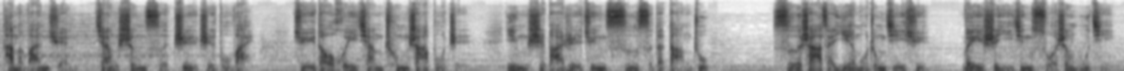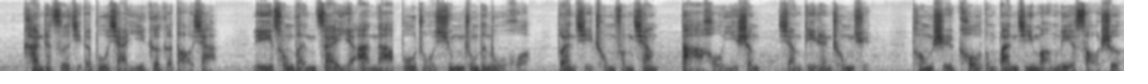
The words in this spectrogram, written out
他们完全将生死置之度外，举刀挥枪冲杀不止，硬是把日军死死地挡住。厮杀在夜幕中继续，卫士已经所剩无几。看着自己的部下一个个倒下，李从文再也按捺不住胸中的怒火，端起冲锋枪，大吼一声，向敌人冲去，同时扣动扳机，猛烈扫射，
